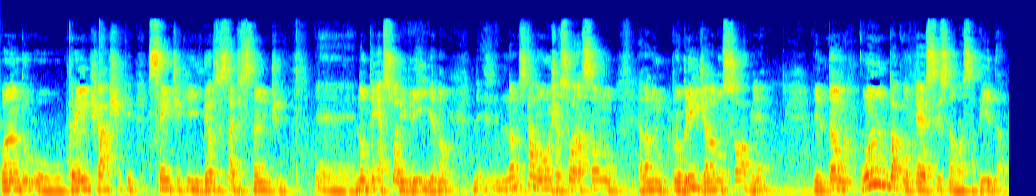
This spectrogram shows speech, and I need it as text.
quando o crente acha que sente que Deus está distante, é, não tem a sua alegria, não, não está longe, a sua oração não, ela não progride, ela não sobe, né? Então, quando acontece isso na nossa vida,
